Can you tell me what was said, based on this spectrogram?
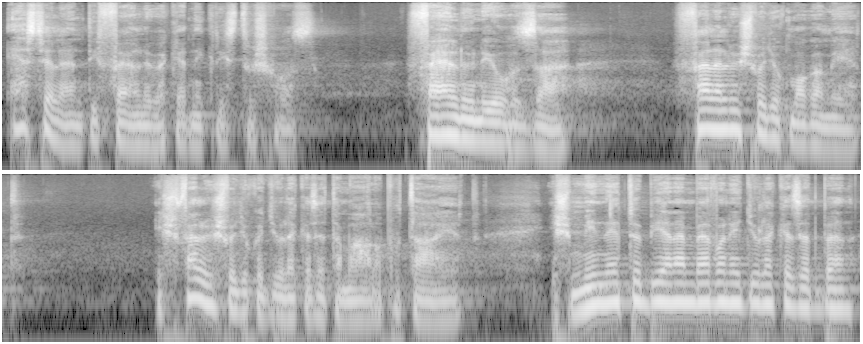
Ezt jelenti felnövekedni Krisztushoz. Felnőni hozzá. Felelős vagyok magamért. És felelős vagyok a gyülekezetem állapotáért. És minél több ilyen ember van egy gyülekezetben,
